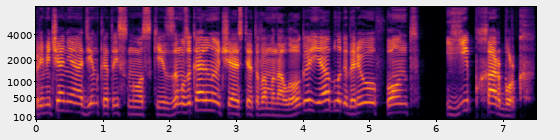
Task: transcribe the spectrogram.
Примечание один к этой сноске. За музыкальную часть этого монолога я благодарю фонд Йип Харбург,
